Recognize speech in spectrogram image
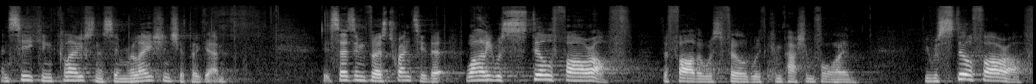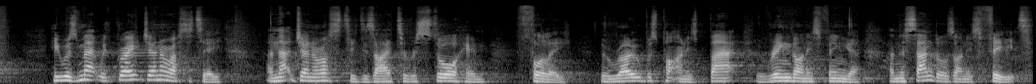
and seeking closeness in relationship again. It says in verse 20 that while he was still far off, the Father was filled with compassion for him. He was still far off. He was met with great generosity, and that generosity desired to restore him fully. The robe was put on his back, the ring on his finger, and the sandals on his feet.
